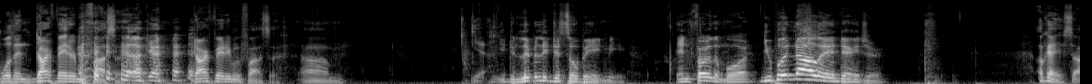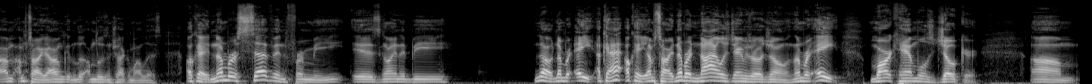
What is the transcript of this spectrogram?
well then Darth Vader, Mufasa. okay. Darth Vader, Mufasa. Um, yeah. You deliberately disobeyed me, and furthermore, you put Nala in danger. Okay, so I'm, I'm sorry, y'all. I'm, getting- I'm losing track of my list. Okay, number seven for me is going to be no number eight. Okay, I- okay, I'm sorry. Number nine was James Earl Jones. Number eight, Mark Hamill's Joker. Um,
